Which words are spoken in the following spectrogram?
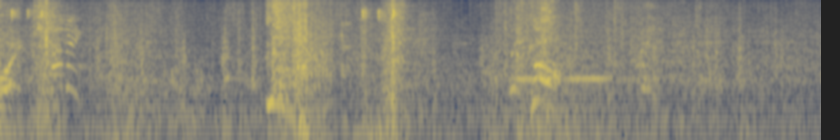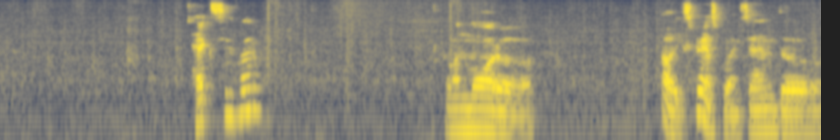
boy. Hacksilver. One more. Uh, oh, experience points and uh,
